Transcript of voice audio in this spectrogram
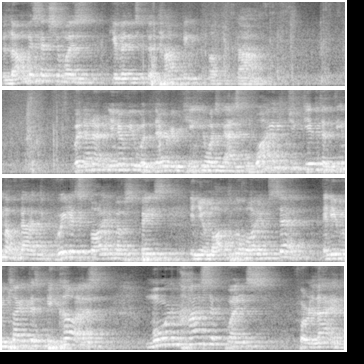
the longest section was given to the topic of God. When in an interview with Larry King, he was asked, why did you give the theme of God the greatest volume of space in your multiple volume set? And he replied this, because more consequence for life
